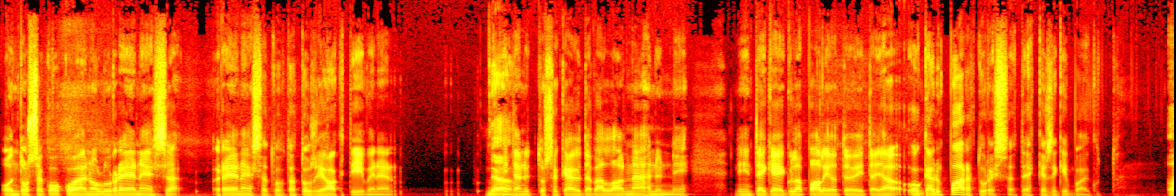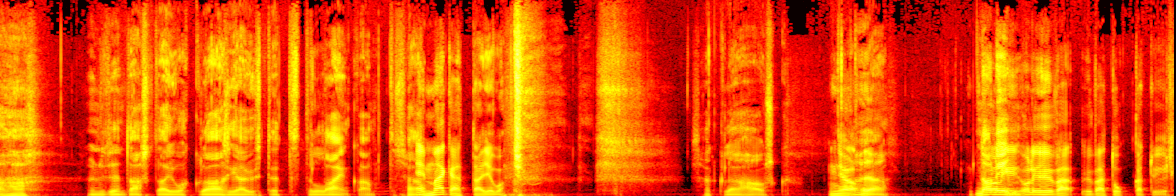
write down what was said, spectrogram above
on tuossa koko ajan ollut reeneissä, reeneissä tota, tosi aktiivinen, Joo. mitä nyt tuossa käytävällä on nähnyt, niin, niin tekee kyllä paljon töitä. Ja on käynyt parturissa, että ehkä sekin vaikuttaa. Aha, No nyt en taas tajua kyllä asiayhteyttä sitten lainkaan. Mutta sä... En mäkään tajua. sä kyllä hauska. Joo. No, joo. no oli, niin. oli hyvä, hyvä tukkatyyli.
